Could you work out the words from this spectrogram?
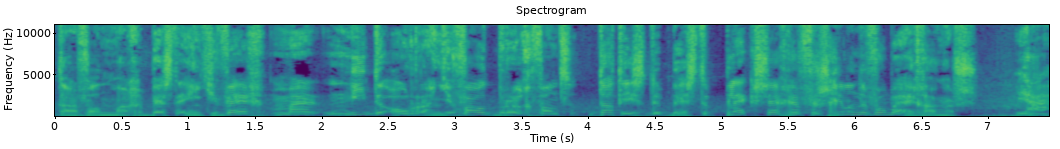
Daarvan mag er best eentje weg, maar niet de Oranje Woudbrug, want dat is de beste plek, zeggen verschillende voorbijgangers. Ja,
